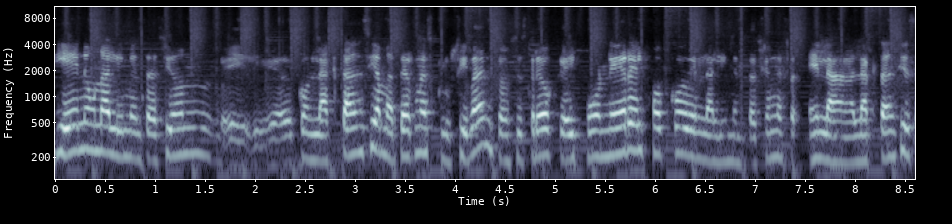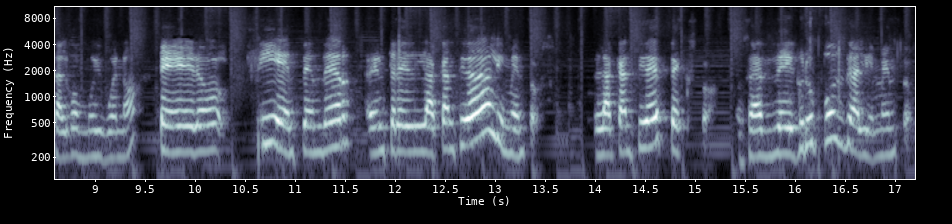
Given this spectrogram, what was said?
tiene una alimentación eh, con lactancia materna exclusiva, entonces creo que poner el foco en la alimentación en la lactancia es algo muy bueno, pero sí entender entre la cantidad de alimentos, la cantidad de texto, o sea, de grupos de alimentos,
